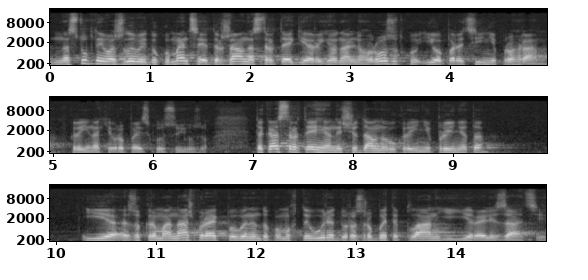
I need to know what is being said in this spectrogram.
наступний важливий документ це Державна стратегія регіонального розвитку і операційні програми в країнах Європейського Союзу. Така стратегія нещодавно в Україні прийнята. І, е, зокрема, наш проект повинен допомогти уряду розробити план її реалізації.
